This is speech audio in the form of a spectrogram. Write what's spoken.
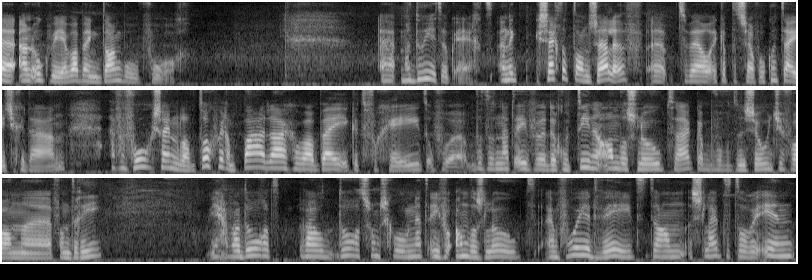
Uh, en ook weer, waar ben ik dankbaar voor? Uh, maar doe je het ook echt? En ik, zeg dat dan zelf, uh, terwijl ik heb dat zelf ook een tijdje gedaan. En vervolgens zijn er dan toch weer een paar dagen waarbij ik het vergeet. Of uh, dat er net even de routine anders loopt. Hè. Ik heb bijvoorbeeld een zoontje van, van drie. ja, waardoor, het, waardoor het soms gewoon net even anders loopt. En voor je het weet, dan sluipt het er weer in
